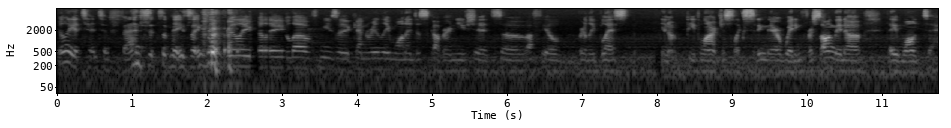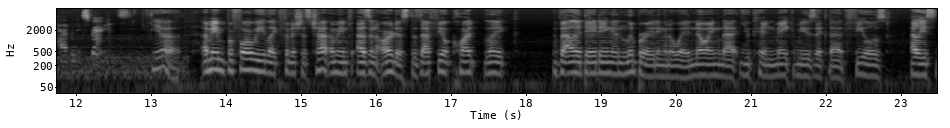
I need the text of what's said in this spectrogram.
really attentive fans. It's amazing. They really, really love music and really want to discover new shit. So I feel really blessed. that, You know, people aren't just like sitting there waiting for a song. They know they want to have an experience. Yeah. I mean, before we like finish this chat, I mean, as an artist, does that feel quite like validating and liberating in a way, knowing that you can make music that feels at least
